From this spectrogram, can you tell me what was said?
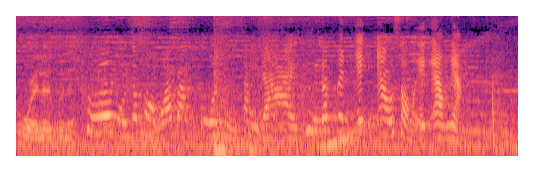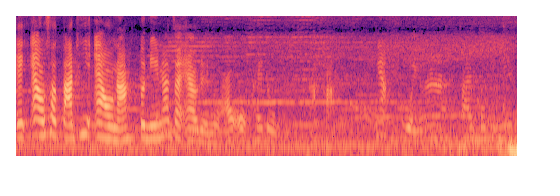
สวยเลยตัวนี้ คือหนูจะบอกว่าบางตัวหนูใส่ได้ คือแล้วเป็น XL 2 XL เนี่ย XL สตาร์ทที่ L นะ ตัวนี้น่าจะ L เดี๋ยวหนูเอาอกให้ดูนะคะ เนี่ยสวยมากสไตล์โบนี้ไม่ช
